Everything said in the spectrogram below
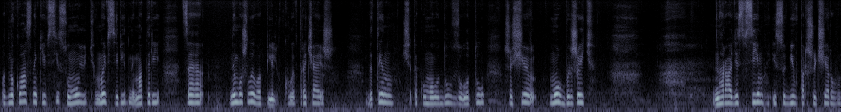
однокласники всі сумують. Ми всі рідні, матері. Це неможлива піль, коли втрачаєш дитину, ще таку молоду, золоту, що ще мог би жити на радість всім і собі в першу чергу.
